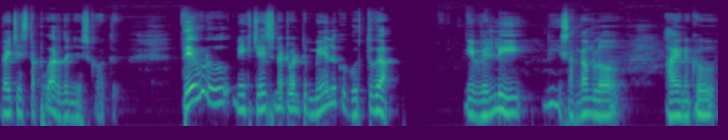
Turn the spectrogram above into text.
దయచేసి తప్పుగా అర్థం చేసుకోవద్దు. దేవుడు నీకు చేసినటువంటి మేలుకు గుర్తుగా నీ వెళ్ళి నీ సంఘంలో ఆయనకు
